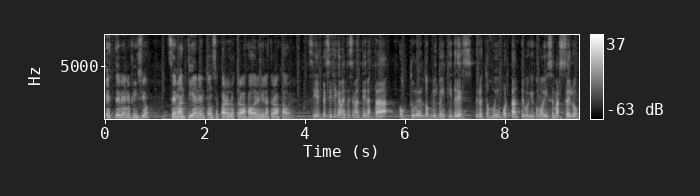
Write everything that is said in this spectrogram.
este beneficio se mantiene entonces para los trabajadores y las trabajadoras. Sí, específicamente se mantiene hasta octubre del 2023, pero esto es muy importante porque como dice Marcelo,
